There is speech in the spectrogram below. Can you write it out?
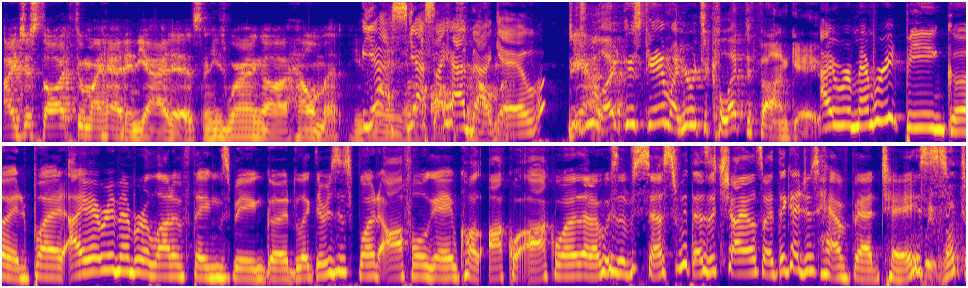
I just thought it through my head and yeah, it is. And he's wearing a helmet. He's Yes, a yes, I had that helmet. game. Did Yeah. you like this game? I hear it's a collectathon game. I remember it being good, but I remember a lot of things being good. Like there was this one awful game called Aqua Aqua that I was obsessed with as a child, so I think I just have bad taste. Wait, what's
